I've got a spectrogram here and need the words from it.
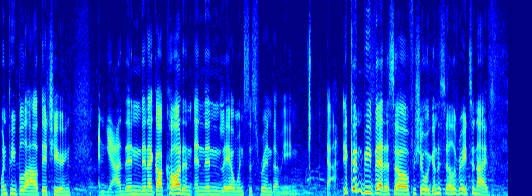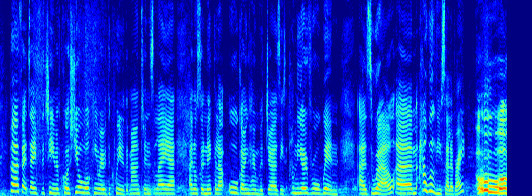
when people are out there cheering. And yeah, then then I got caught, and and then Leia wins the sprint. I mean, it couldn't be better. So for sure, we're gonna celebrate tonight. Perfect day for the team. Of course, you're walking away with the Queen of the Mountains, Leia, and also Nicola, all going home with jerseys and the overall win as well. Um, how will you celebrate? Oh,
